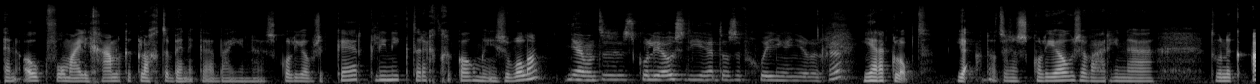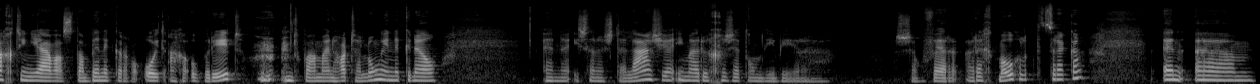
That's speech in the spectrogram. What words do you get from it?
En ook voor mijn lichamelijke klachten ben ik uh, bij een uh, scoliose care kliniek terechtgekomen in Zwolle. Ja, want de scoliose die je hebt, dat is een vergroeiing in je rug, hè? Ja, dat klopt. Ja, dat is een scoliose waarin uh, toen ik 18 jaar was, dan ben ik er al ooit aan geopereerd. toen kwam mijn hart en longen in de knel. En is er een stellage in mijn rug gezet om die weer zo ver recht mogelijk te trekken. En... Um,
